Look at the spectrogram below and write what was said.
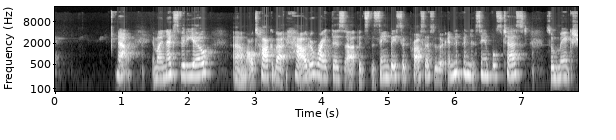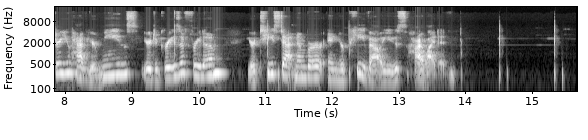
Now, in my next video, um, I'll talk about how to write this up. It's the same basic process as our independent samples test, so make sure you have your means, your degrees of freedom, your t-stat number, and your p-values highlighted.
